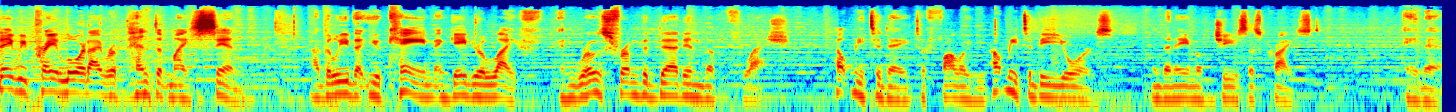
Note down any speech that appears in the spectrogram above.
Today we pray, Lord, I repent of my sin. I believe that you came and gave your life and rose from the dead in the flesh. Help me today to follow you. Help me to be yours in the name of Jesus Christ. Amen.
